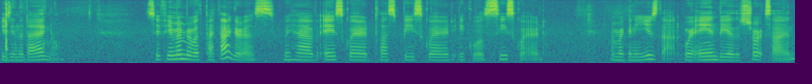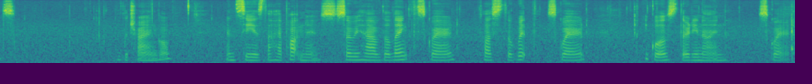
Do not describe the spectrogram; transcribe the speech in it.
using the diagonal. So if you remember with Pythagoras, we have a squared plus b squared equals c squared. And we're going to use that, where a and b are the short sides of the triangle, and c is the hypotenuse. So we have the length squared plus the width squared equals 39 squared.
